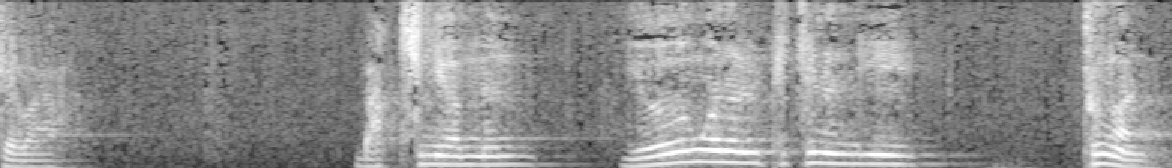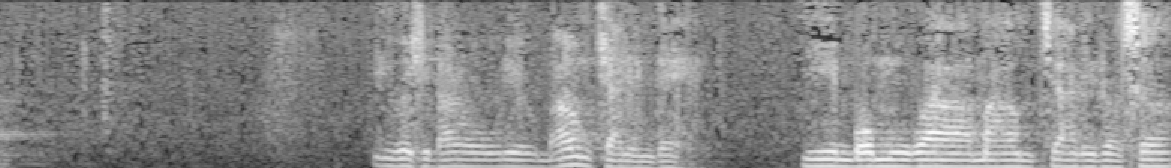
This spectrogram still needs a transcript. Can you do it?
이 육체와 막힘이 없는 영원을 비추는 이 등은 이것이 바로 우리 마음자리인데 이 몸과 마음자리로서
